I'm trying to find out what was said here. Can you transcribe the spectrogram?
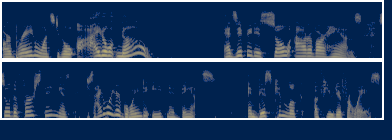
our brain wants to go, I don't know. as if it is so out of our hands. So the first thing is decide what you're going to eat in advance. And this can look a few different ways.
